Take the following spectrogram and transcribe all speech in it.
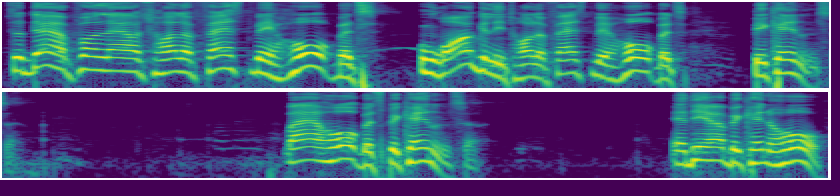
Så derfor lad os holde fast ved håbets, urokkeligt holde fast ved håbets bekendelse. Hvad er håbets bekendelse? Ja, det er at bekende håb.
